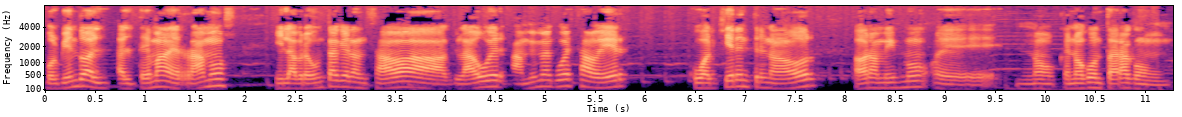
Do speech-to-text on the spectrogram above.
volviendo al, al tema de Ramos y la pregunta que lanzaba Glauber, a mí me cuesta ver cualquier entrenador ahora mismo eh, no, que no contara con,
